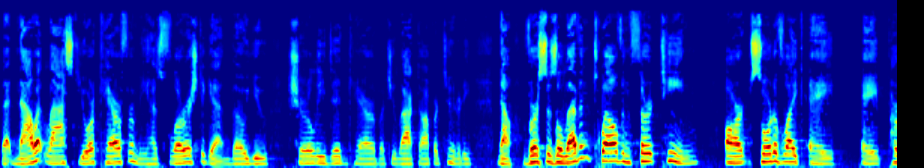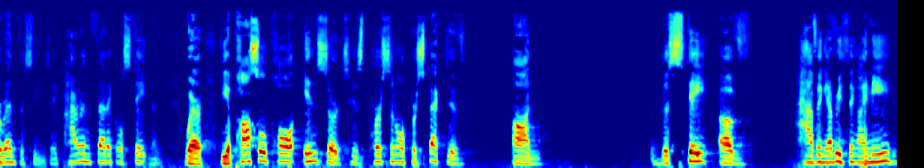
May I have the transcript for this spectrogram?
that now at last your care for me has flourished again, though you surely did care, but you lacked opportunity. Now, verses 11, 12, and 13 are sort of like a, a parenthesis, a parenthetical statement, where the Apostle Paul inserts his personal perspective on the state of having everything I need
